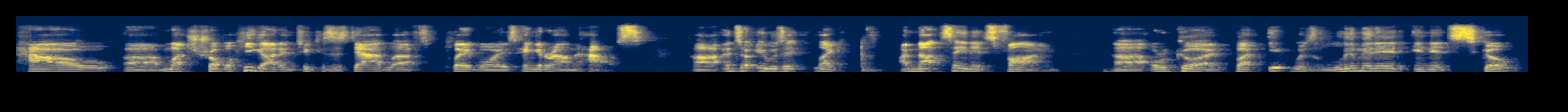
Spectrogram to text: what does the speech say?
how uh, much trouble he got into because his dad left Playboys hanging around the house. Uh, and so it was like, I'm not saying it's fine uh, or good, but it was limited in its scope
